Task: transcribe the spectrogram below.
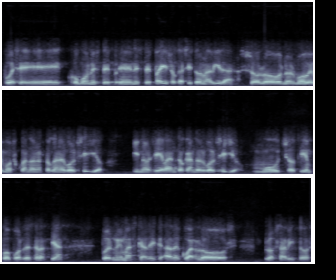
pues eh, como en este, en este país o casi toda la vida solo nos movemos cuando nos tocan el bolsillo y nos llevan tocando el bolsillo mucho tiempo, por desgracia, pues no hay más que adecuar los, los hábitos,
